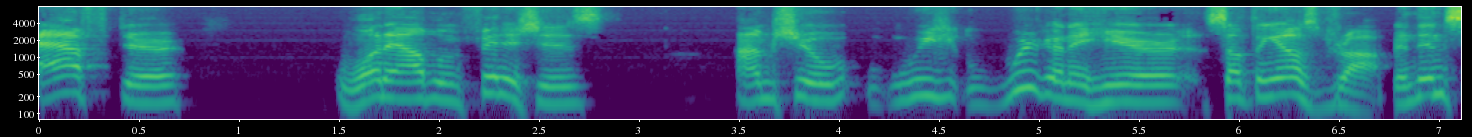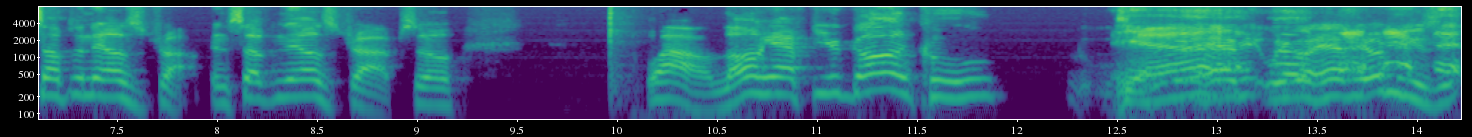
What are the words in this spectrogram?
after one album finishes, I'm sure we we're going to hear something else drop, and then something else drop, and something else drop. So, wow! Long after you're gone, cool. Yeah, we're going to have, your music.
